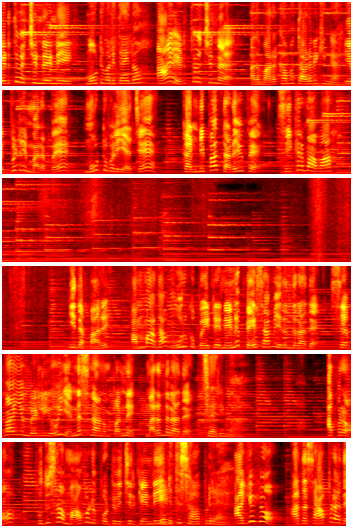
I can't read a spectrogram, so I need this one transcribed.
எடுத்து வச்சுட்டேன்டி மூட்டு வலி தைலம்? ஆ எடுத்து வச்சுட்டேன் அதை மறக்காம தடவிக்குங்க. எப்படி மறப்ப? மூட்டு வலியாச்சே? கண்டிப்பா தடவிப்பேன். சீக்கிரமா வா. இத பாரு அம்மா தான் ஊருக்கு போயிட்டேனேன்னு பேசாம இருந்துராத செவ்வாயும் வெள்ளியும் என்ன ஸ்நானம் பண்ணு மறந்துடாத சரிம்மா. அப்புறம் புதுசா மாவோடு போட்டு வச்சிருக்கேன்டி. எடுத்து சாப்பிடுறேன். ஐயோ அத சாப்பிடாத.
